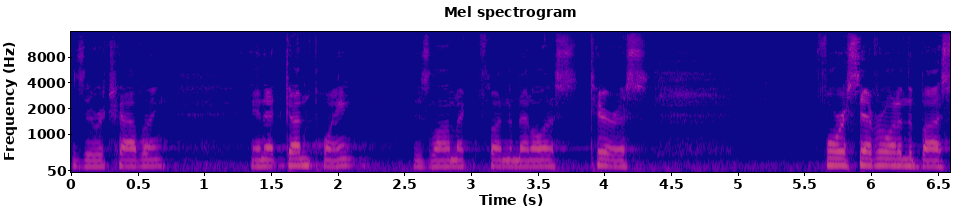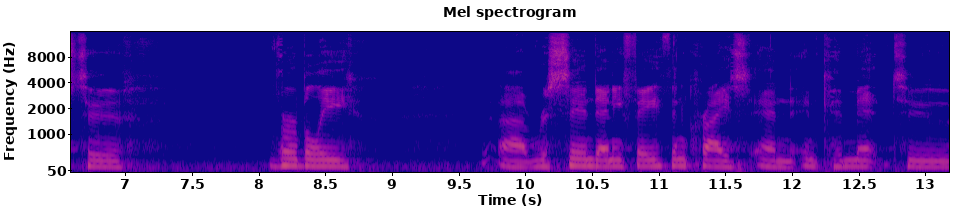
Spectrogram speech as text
as they were traveling, and at gunpoint, Islamic fundamentalist terrorists, forced everyone in the bus to verbally uh, rescind any faith in Christ and, and commit to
